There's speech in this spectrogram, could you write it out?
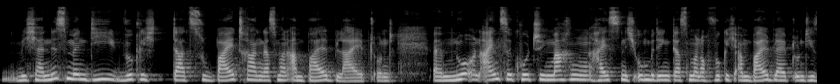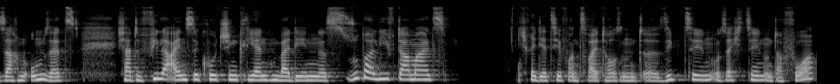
Mechanismen, die wirklich dazu beitragen, dass man am Ball bleibt. Und ähm, nur ein Einzelcoaching machen heißt nicht unbedingt, dass man auch wirklich am Ball bleibt und die Sachen umsetzt. Ich hatte viele Einzelcoaching-Klienten, bei denen es super lief damals ich rede jetzt hier von 2017 und 16 und davor.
